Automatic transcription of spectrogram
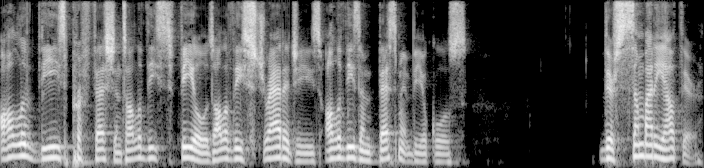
All of these professions, all of these fields, all of these strategies, all of these investment vehicles, there's somebody out there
